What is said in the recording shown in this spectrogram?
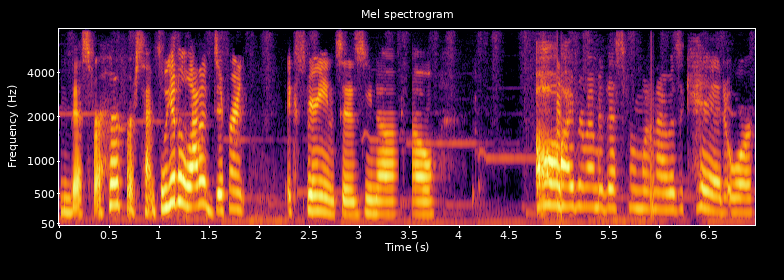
this for her first time. So we had a lot of different experiences, you know. Oh, I remember this from when I was a kid, or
